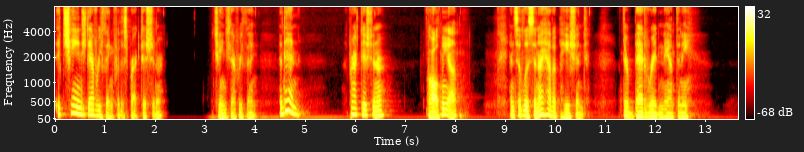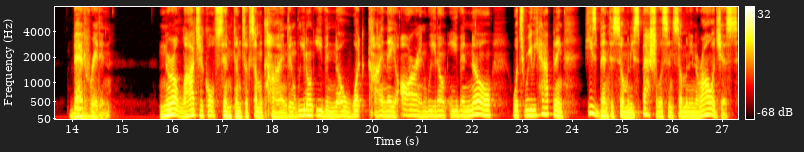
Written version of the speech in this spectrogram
It changed everything for this practitioner. It changed everything. And then the practitioner called me up and said, Listen, I have a patient they're bedridden, Anthony. Bedridden. Neurological symptoms of some kind, and we don't even know what kind they are, and we don't even know what's really happening. He's been to so many specialists and so many neurologists.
